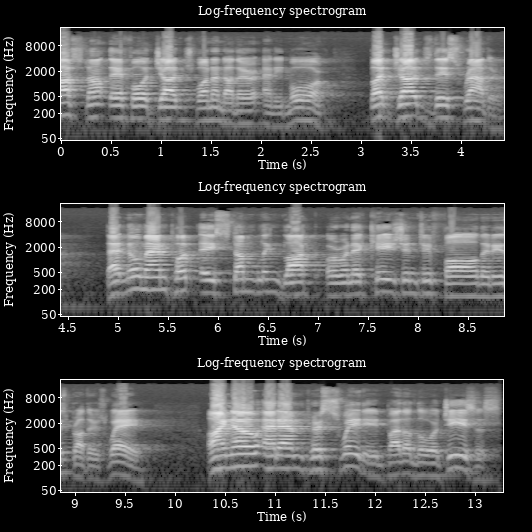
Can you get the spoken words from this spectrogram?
us not therefore judge one another any more, but judge this rather, that no man put a stumbling block or an occasion to fall in his brother's way. I know and am persuaded by the Lord Jesus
